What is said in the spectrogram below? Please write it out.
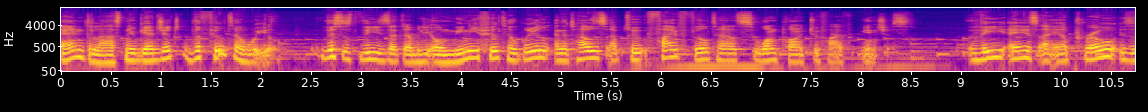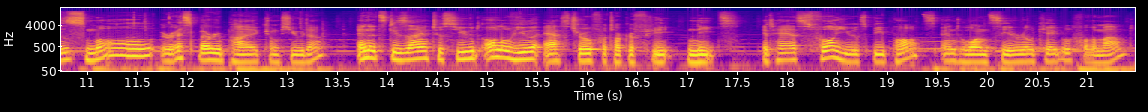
and the last new gadget, the filter wheel. This is the ZWO mini filter wheel and it houses up to 5 filters 1.25 inches. The ASI Air Pro is a small Raspberry Pi computer and it's designed to suit all of your astrophotography needs. It has four USB ports and one serial cable for the mount,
